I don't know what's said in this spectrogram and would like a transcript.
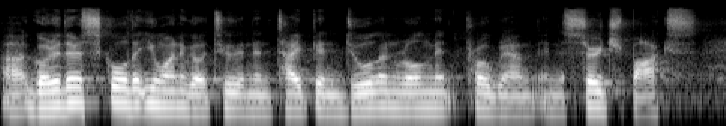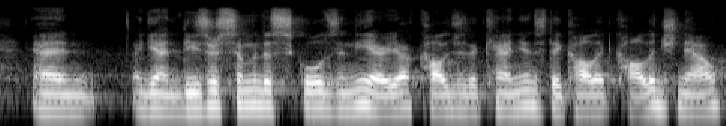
uh, go to their school that you want to go to, and then type in dual enrollment program in the search box, and again, these are some of the schools in the area. College of the Canyons, they call it College Now.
